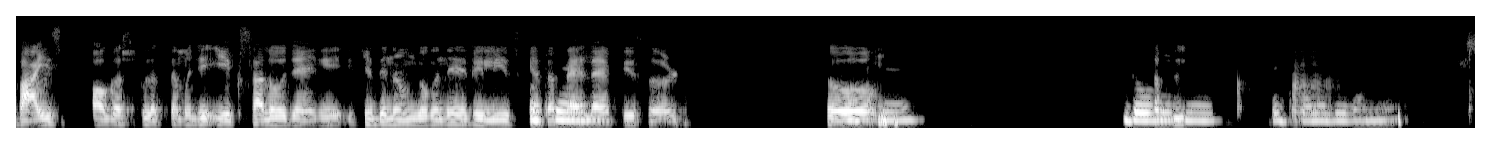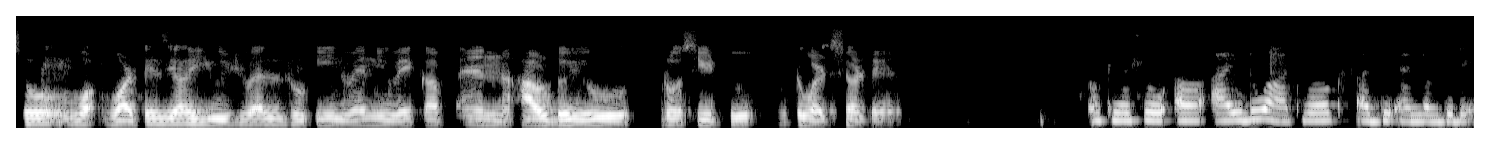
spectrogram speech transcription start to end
बाईस अगस्त को लगता है मुझे एक साल हो जाएँगे। इसी दिन हम लोगों ने रिलीज़ किया था पहला एपिसोड। तो so what is your usual routine when you wake up and how do you proceed to towards your day okay so I do artworks at the end of the day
